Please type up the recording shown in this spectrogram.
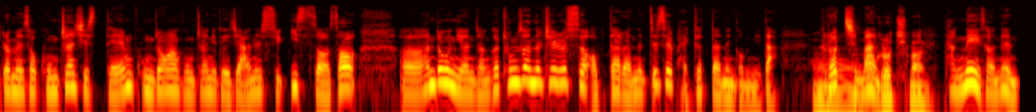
이러면서 공천 시스템 공정한 공천이 되지 않을 수 있어서 어, 한동훈 위원장과 총선을 치를 수 없다라는 뜻을 밝혔다는 겁니다. 그렇지만 어, 그렇지만 당내에서는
